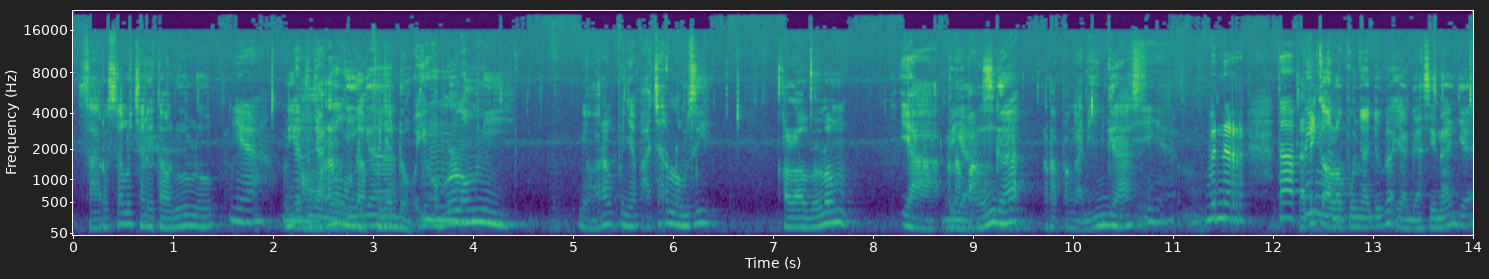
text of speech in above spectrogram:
seharusnya lu cari tahu dulu. Iya, Ini bener. punya orang doi udah punya doi oh belum nih? Ini orang punya pacar belum sih? Kalau belum, ya kenapa Digas. enggak? Kenapa enggak digas? Iya, bener. Tapi, tapi kalau punya juga ya gasin aja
